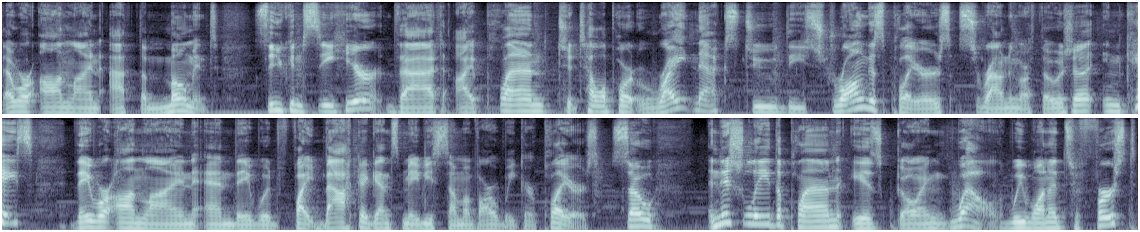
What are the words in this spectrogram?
that were online at the moment. So you can see here that I planned to teleport right next to the strongest players surrounding Orthosia in case they were online and they would fight back against maybe some of our weaker players. So initially the plan is going well. We wanted to first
